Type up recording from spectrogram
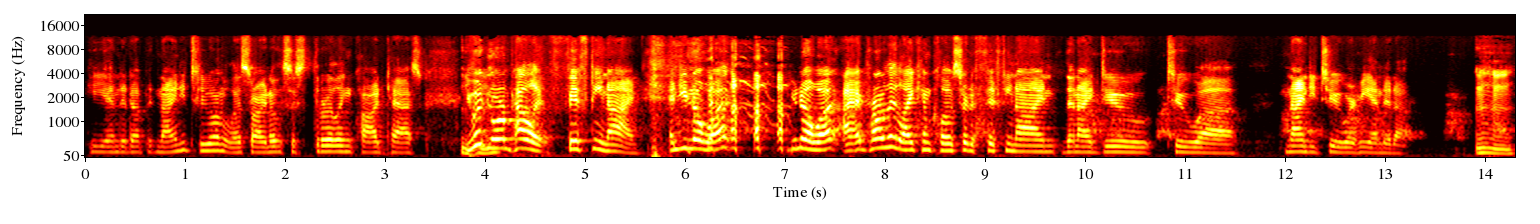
He ended up at 92 on the list. Sorry, I know this is thrilling podcast. You mm-hmm. had Norm Powell at 59. And you know what? you know what? I probably like him closer to 59 than I do to uh, 92 where he ended up. Mm-hmm.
